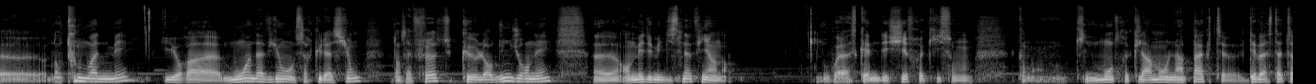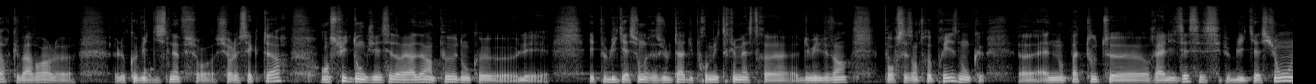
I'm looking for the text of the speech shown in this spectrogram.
euh, dans tout le mois de mai, il y aura moins d'avions en circulation dans sa flotte que lors d'une journée euh, en mai 2019, il y a un an. Voilà, c'est quand même des chiffres qui nous montre clairement l'impact dévastateur que va avoir le, le Covid-19 sur, sur le secteur. Ensuite, donc, j'ai essayé de regarder un peu donc, euh, les, publications de résultats du premier trimestre 2020 euh, pour ces entreprises. Donc, euh, elles n'ont pas toutes réalisé ces, publications.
